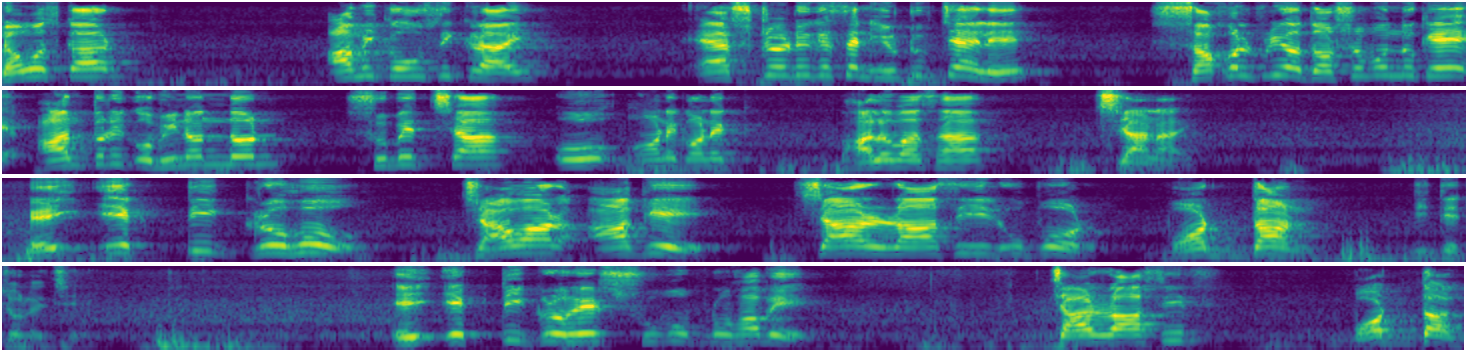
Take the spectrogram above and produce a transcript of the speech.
নমস্কার, আমি Koushik Roy, Astro Education YouTube চ্যানেলে সকল প্রিয় দর্শক বন্ধুকে আন্তরিক অভিনন্দন, শুভেচ্ছা ও অনেক অনেক ভালোবাসা জানাই। এই একটি গ্রহ যাওয়ার আগে চার রাশির উপর বরদান দিতে চলেছে। এই একটি গ্রহের শুভ প্রভাবে চার রাশির বরদান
